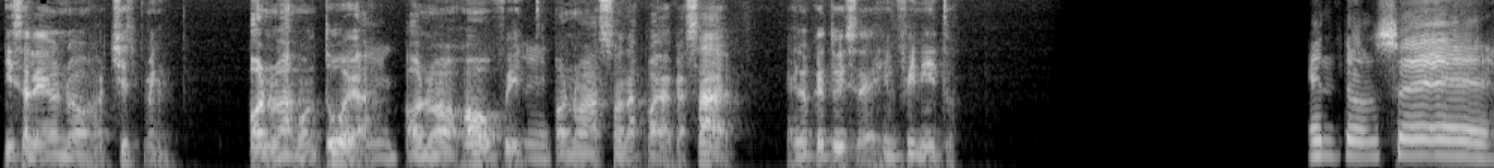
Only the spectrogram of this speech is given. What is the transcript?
y salieron nuevos achievements o nuevas monturas, o nuevos outfits, o nuevas zonas para cazar. Es lo que tú dices, es infinito. Entonces,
